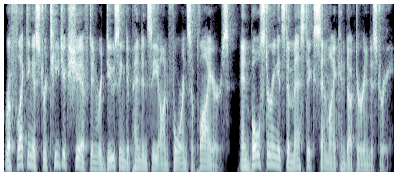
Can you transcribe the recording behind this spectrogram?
reflecting a strategic shift in reducing dependency on foreign suppliers and bolstering its domestic semiconductor industry.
